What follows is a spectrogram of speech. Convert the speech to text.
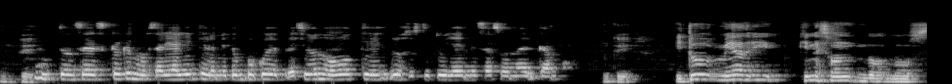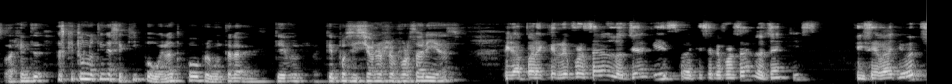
Entonces creo que me gustaría alguien que le meta un poco de presión o que lo sustituya en esa zona del campo. Okay. Y tú, mi Adri, ¿quiénes son los, agentes? Es que tú no tienes equipo, güey, no te puedo preguntar qué, qué posiciones reforzarías. Mira, para que reforzaran los Yankees, para que se reforzaran los Yankees, si se va George,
